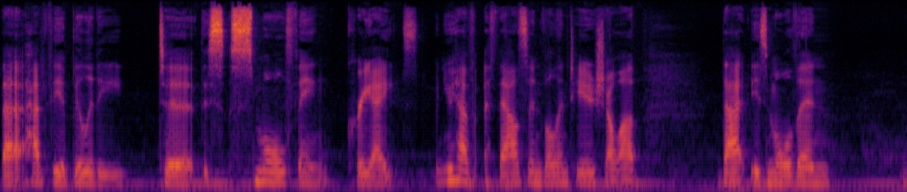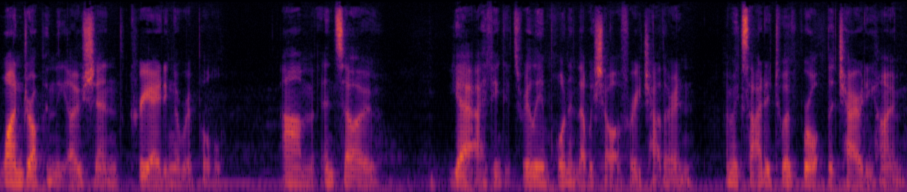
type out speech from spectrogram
that have the ability to, this small thing creates. When you have a thousand volunteers show up, that is more than one drop in the ocean creating a ripple. Um, and so, yeah, I think it's really important that we show up for each other. And I'm excited to have brought the charity home,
